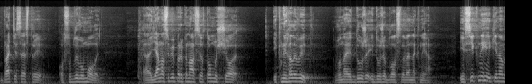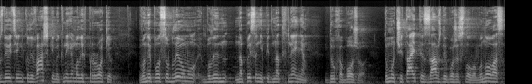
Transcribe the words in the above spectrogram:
браті, сестри, особливо молодь. Е, Я на собі переконався в тому, що і книга Левит, вона є дуже і дуже благословенна книга. І всі книги, які нам здаються інколи важкими, книги малих пророків, вони по-особливому були написані під натхненням Духа Божого. Тому читайте завжди Боже Слово, воно вас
